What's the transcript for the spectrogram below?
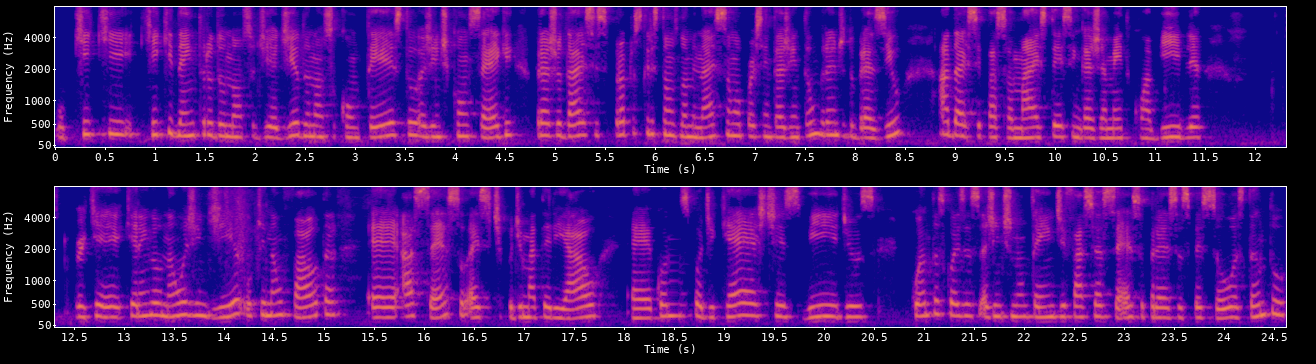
o que que, que que dentro do nosso dia a dia, do nosso contexto, a gente consegue para ajudar esses próprios cristãos nominais, são uma porcentagem tão grande do Brasil, a dar esse passo a mais, ter esse engajamento com a Bíblia, porque, querendo ou não, hoje em dia, o que não falta é acesso a esse tipo de material, é, quantos podcasts, vídeos, quantas coisas a gente não tem de fácil acesso para essas pessoas, tanto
